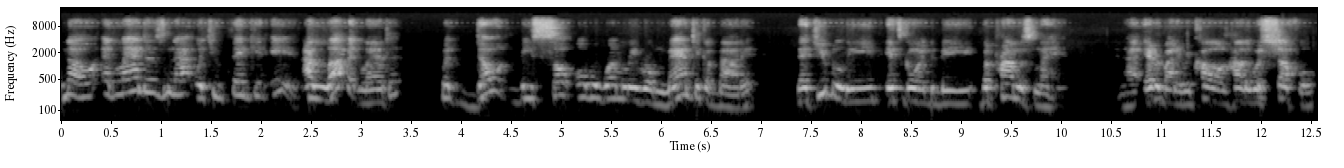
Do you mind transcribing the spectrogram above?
no, Atlanta is not what you think it is. I love Atlanta but don't be so overwhelmingly romantic about it that you believe it's going to be the promised land. And everybody recalls Hollywood Shuffle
